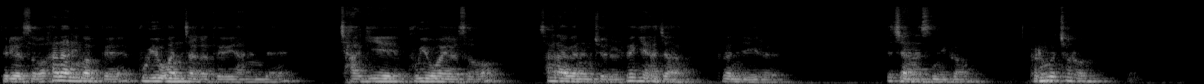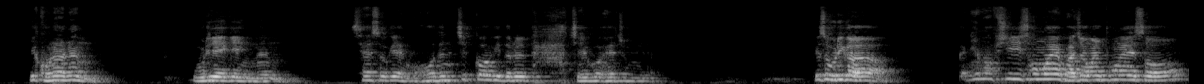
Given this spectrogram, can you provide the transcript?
드려서 하나님 앞에 부유한 자가 되어야 하는데 자기의 부유하여서 살아가는 죄를 회개하자 그런 얘기를 했지 않았습니까? 그런 것처럼 이 고난은 우리에게 있는 세속의 모든 찌꺼기들을 다 제거해 줍니다. 그래서 우리가 끊임없이 성화의 과정을 통해서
